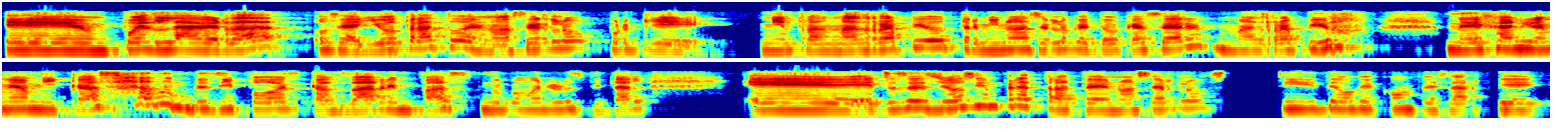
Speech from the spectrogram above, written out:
Eh, pues la verdad, o sea, yo trato de no hacerlo porque mientras más rápido termino de hacer lo que tengo que hacer, más rápido me dejan irme a mi casa donde sí puedo descansar en paz, no como en el hospital. Eh, entonces yo siempre traté de no hacerlo. Sí, tengo que confesar que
